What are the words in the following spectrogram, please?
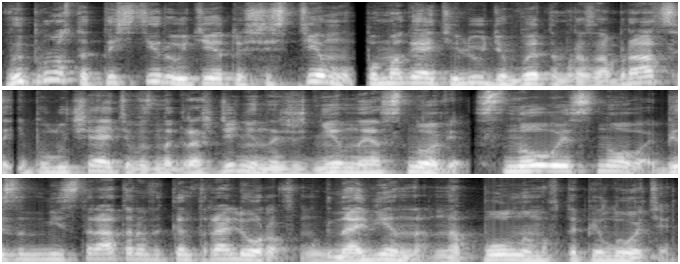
Вы просто тестируете эту систему, помогаете людям в этом разобраться и получаете вознаграждение на ежедневной основе. Снова и снова, без администраторов и контролеров, мгновенно, на полном автопилоте.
